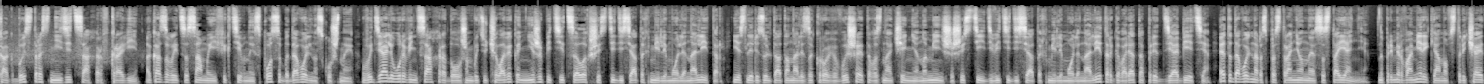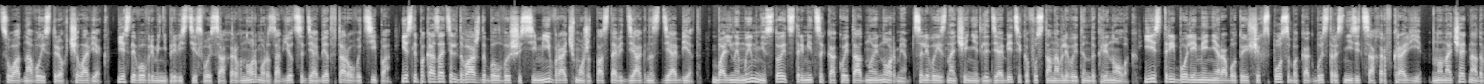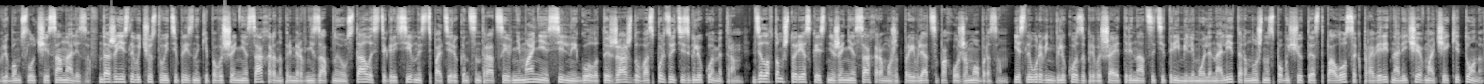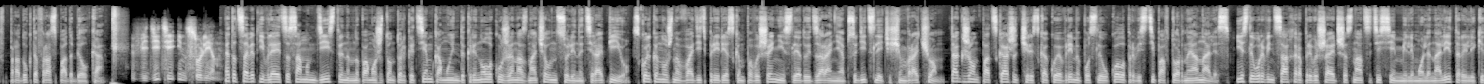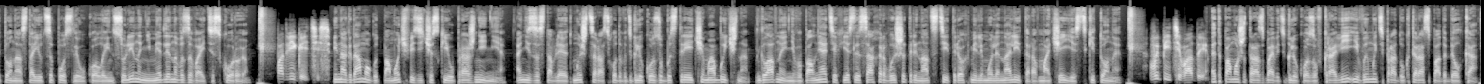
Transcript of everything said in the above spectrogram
Как быстро снизить сахар в крови? Оказывается, самые эффективные способы довольно скучны. В идеале уровень сахара должен быть у человека ниже 5,6 миллимоля на литр. Если результат анализа крови выше этого значения, но меньше 6,9 миллимоля на литр, говорят о преддиабете. Это довольно распространенное состояние. Например, в Америке оно встречается у одного из трех человек. Если вовремя не привести свой сахар в норму, разовьется диабет второго типа. Если показатель дважды был выше выше 7 врач может поставить диагноз диабет. Больным им не стоит стремиться к какой-то одной норме. Целевые значения для диабетиков устанавливает эндокринолог. Есть три более-менее работающих способа, как быстро снизить сахар в крови, но начать надо в любом случае с анализов. Даже если вы чувствуете признаки повышения сахара, например, внезапную усталость, агрессивность, потерю концентрации внимания, сильный голод и жажду, воспользуйтесь глюкометром. Дело в том, что резкое снижение сахара может проявляться похожим образом. Если уровень глюкозы превышает 13,3 ммоль на литр, нужно с помощью тест-полосок проверить наличие в моче кетонов, продуктов распада белка. Введите инсулин. Этот совет является самым действенным, но поможет он только тем, кому эндокринолог уже назначил инсулинотерапию. Сколько нужно вводить при резком повышении, следует заранее обсудить с лечащим врачом. Также он подскажет, через какое время после укола провести повторный анализ. Если уровень сахара превышает 16,7 ммоль на литр или кетоны остаются после укола инсулина, немедленно вызывайте скорую. Подвигайтесь. Иногда могут помочь физические упражнения. Они заставляют мышцы расходовать глюкозу быстрее, чем обычно. Главное не выполнять их, если сахар выше 13,3 ммоль на литр, а в моче есть кетоны. Выпейте воды. Это поможет разбавить глюкозу в крови и вымыть продукты распада белка.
